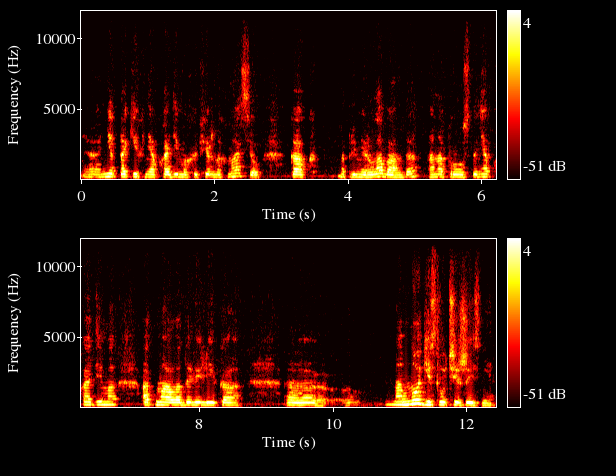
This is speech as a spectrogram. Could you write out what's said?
э, нет таких необходимых эфирных масел, как например, лаванда, она просто необходима от мала до велика э, на многие случаи жизни,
